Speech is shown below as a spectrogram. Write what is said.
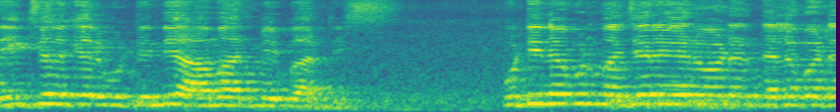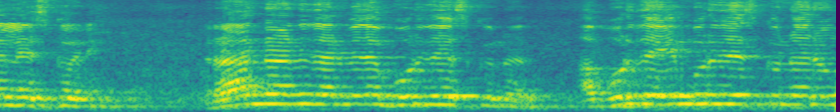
దీక్షలకేరు పుట్టింది ఆమ్ ఆద్మీ పార్టీ. పుట్టినప్పుడు మంచిగా కనబడారు తెల్లబట్టలు వేసుకొని. రాను రాను దాని మీద బురద వేసుకున్నారు. ఆ బురద ఏం బురద వేసుకున్నారు?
